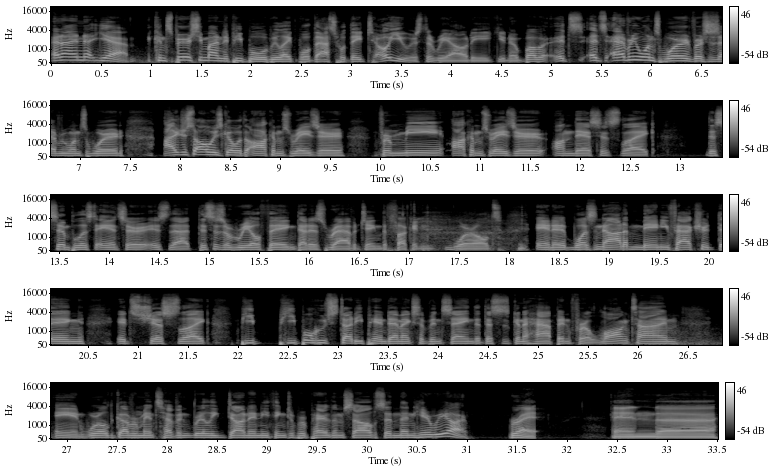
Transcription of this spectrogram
and I know, yeah, conspiracy-minded people will be like, well, that's what they tell you is the reality, you know. But it's it's everyone's word versus everyone's word. I just always go with Occam's razor. For me, Occam's razor on this is like. The simplest answer is that this is a real thing that is ravaging the fucking world, and it was not a manufactured thing. It's just like pe- people who study pandemics have been saying that this is going to happen for a long time, and world governments haven't really done anything to prepare themselves, and then here we are. Right. And uh,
